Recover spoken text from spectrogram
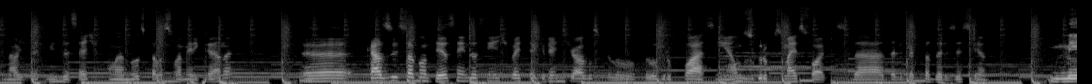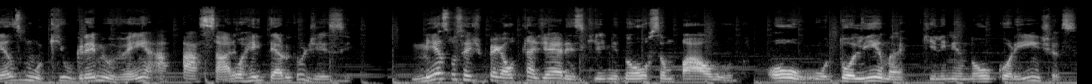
final de 2017 com o Lanús pela Sul-Americana, uh, caso isso aconteça, ainda assim a gente vai ter grandes jogos pelo, pelo grupo A, assim, é um dos grupos mais fortes da, da Libertadores esse ano. Mesmo que o Grêmio venha a passar, eu reitero o que eu disse. Mesmo se a gente pegar o Tajeres, que eliminou o São Paulo, ou o Tolima, que eliminou o Corinthians,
